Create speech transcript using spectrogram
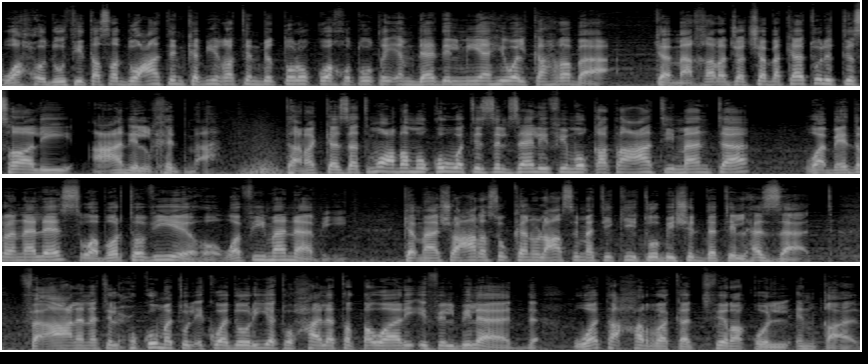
وحدوث تصدعات كبيرة بالطرق وخطوط إمداد المياه والكهرباء كما خرجت شبكات الاتصال عن الخدمة. تركزت معظم قوة الزلزال في مقاطعات مانتا وبيدراناليس وبورتوفييهو وفي مانابي كما شعر سكان العاصمة كيتو بشدة الهزات. فأعلنت الحكومة الإكوادورية حالة الطوارئ في البلاد وتحركت فرق الإنقاذ.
